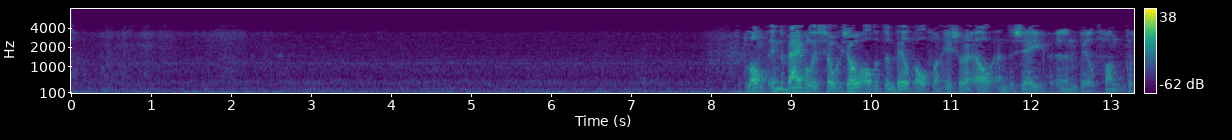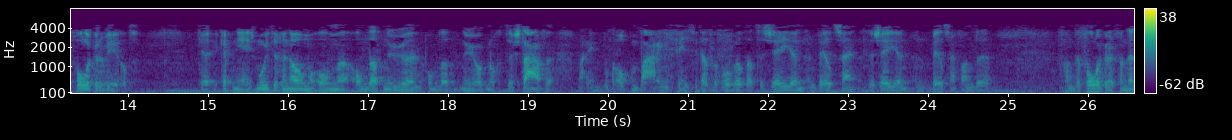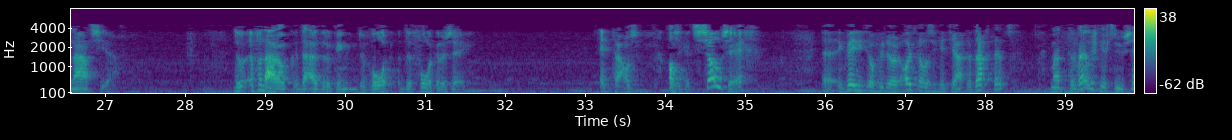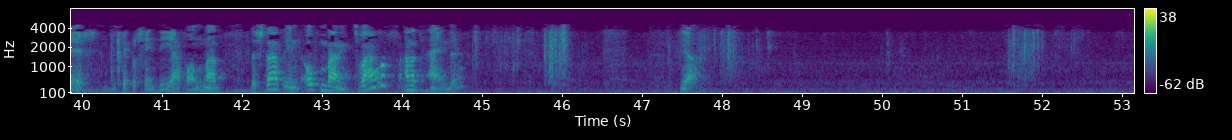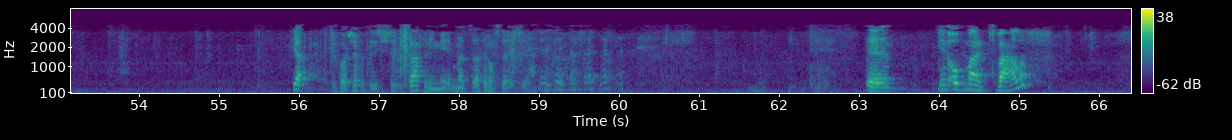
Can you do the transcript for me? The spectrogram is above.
Het land in de Bijbel is sowieso altijd een beeld al van Israël en de zee een beeld van de volkerenwereld. Ik, eh, ik heb niet eens moeite genomen om, eh, om, dat nu, eh, om dat nu ook nog te staven. Maar in het boek Openbaringen vind je dat bijvoorbeeld dat de zeeën een beeld zijn, de zeeën een beeld zijn van de, van de volkeren, van de natie. De, vandaar ook de uitdrukking de, volk, de volkerenzee. En trouwens, als ik het zo zeg, uh, ik weet niet of u er ooit wel eens een keertje aan gedacht hebt. Maar terwijl ik dit nu zeg, ik heb er geen dia van, maar er staat in openbaring 12 aan het einde. Ja. Ja, ik wou zeggen, het, is, het staat er niet meer, maar het staat er nog steeds. Ja. uh, in openbaring 12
